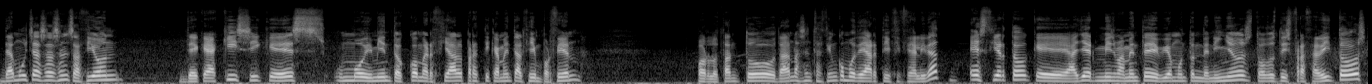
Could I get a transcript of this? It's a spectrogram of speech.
Da mucha esa sensación de que aquí sí que es un movimiento comercial prácticamente al 100%, por lo tanto da una sensación como de artificialidad. Es cierto que ayer mismamente vi un montón de niños, todos disfrazaditos,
